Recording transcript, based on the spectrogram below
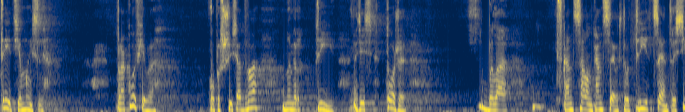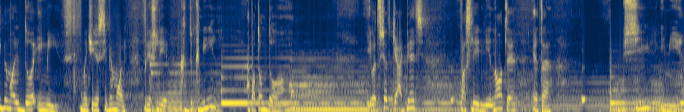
третья мысль Прокофьева, опус 62, номер 3. Здесь тоже была в кон- самом конце вот это вот три центра – си бемоль, до и ми. Мы через си бемоль пришли к, к ми, а потом до. И вот все-таки опять последние ноты – это си и ми.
